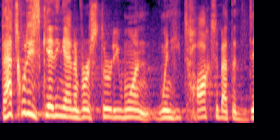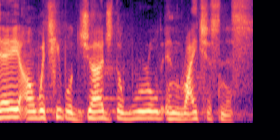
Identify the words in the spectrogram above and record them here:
that's what he's getting at in verse 31 when he talks about the day on which he will judge the world in righteousness.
